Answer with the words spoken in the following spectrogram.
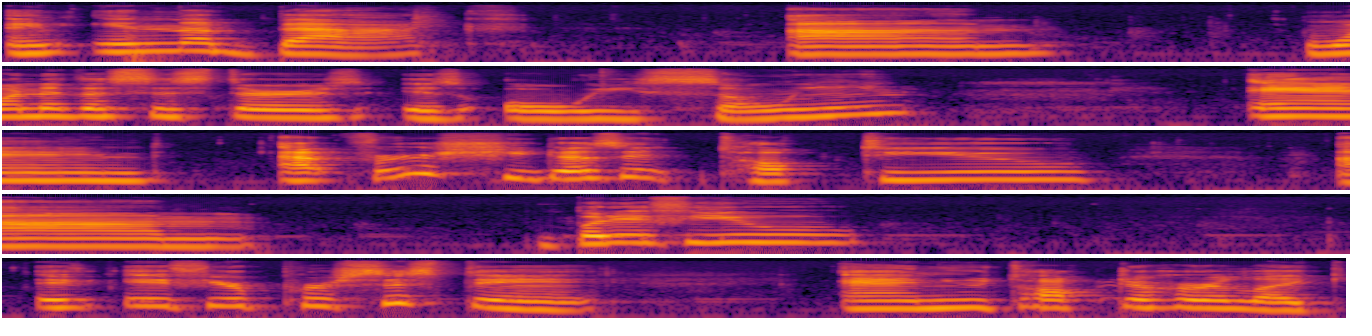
and in the back, um, one of the sisters is always sewing. And at first, she doesn't talk to you. Um, but if you, if, if you're persistent and you talk to her like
